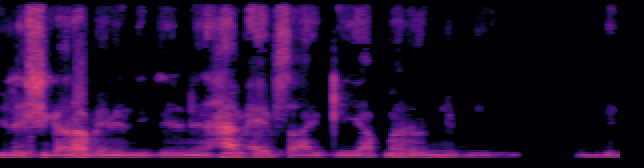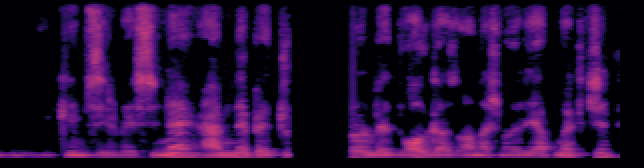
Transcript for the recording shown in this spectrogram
Birleşik Arap Emirlikleri'nin hem ev sahipliği yapma rolünü iklim zirvesine hem de petrol ve doğalgaz anlaşmaları yapmak için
